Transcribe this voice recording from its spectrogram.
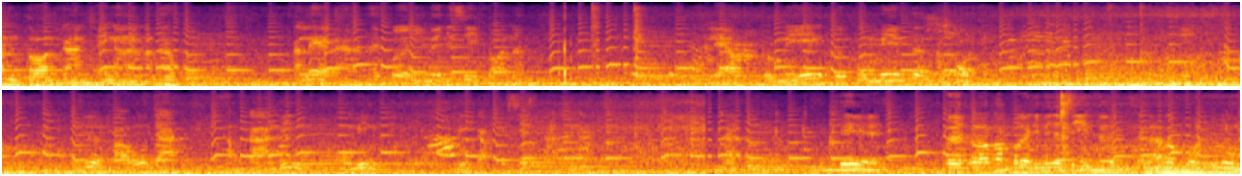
ขั้นตอนการใช้งานนะครับอันแรกนะฮะให้เปิด emergency ก่อนนะแล้วตรงนี้คือปุ่มเมนเครื่องทั้งหมดเครื่องเขาจะทำการวิ่งโฮมิ่งวิ่งกลับไปเซตานะโอเคเปิดเราก็เปิด emergency ขึ้นเสร็จแล้วก็กดปุ่ม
